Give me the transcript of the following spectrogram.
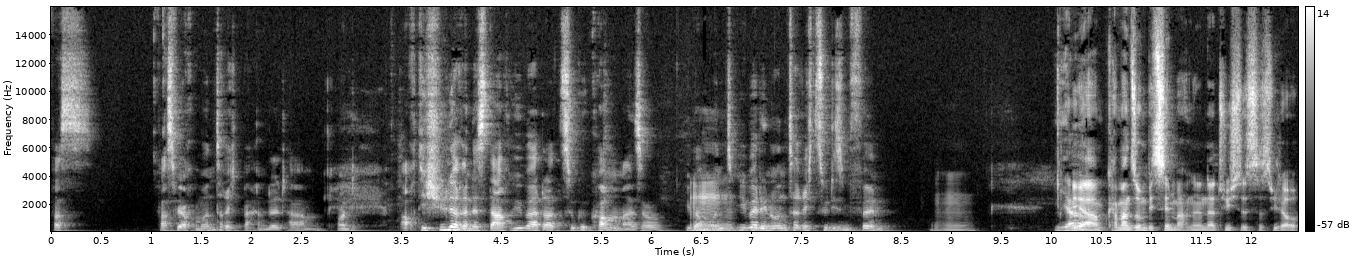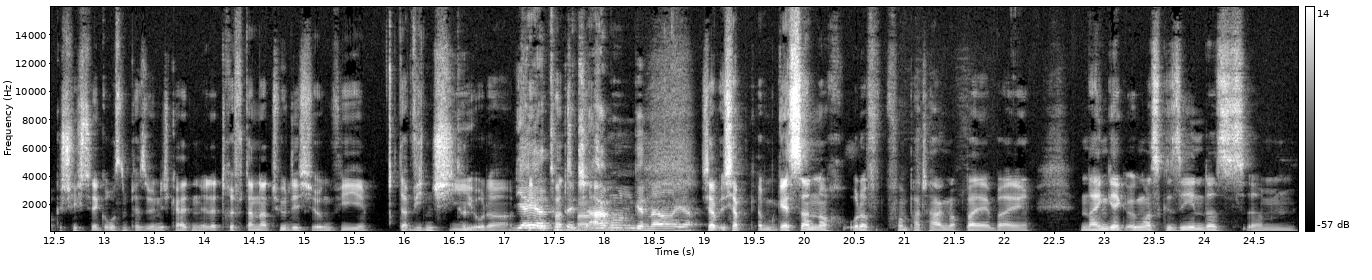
was, was wir auch im Unterricht behandelt haben. Und auch die Schülerin ist darüber dazu gekommen, also über, Mhm. und, über den Unterricht zu diesem Film. Mhm. Ja. Ja. kann man so ein bisschen machen. Ne? Natürlich ist das wieder auch Geschichte der großen Persönlichkeiten. Ne? Der trifft dann natürlich irgendwie Da Vinci oder Ja, ja, Kleopatra. Tutanchamun, genau, ja. Ich habe ich hab ähm, gestern noch oder vor ein paar Tagen noch bei, bei 9gag irgendwas gesehen, dass ähm,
